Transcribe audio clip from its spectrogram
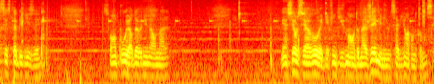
S'est stabilisé. Son pouls est redevenu normal. Bien sûr, le cerveau est définitivement endommagé, mais nous le savions avant de commencer.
